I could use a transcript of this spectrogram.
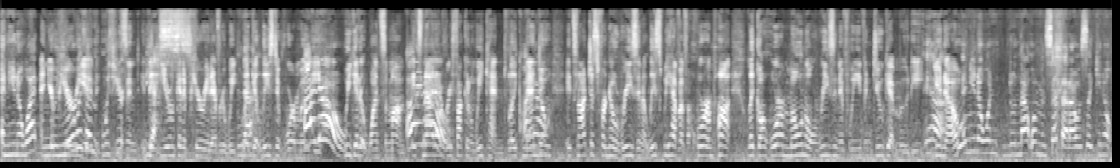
And you know what? And your When you're with period with your isn't, yes. you don't get a period every week. Like at least if we're know. we get it once a month. I it's not every fucking weekend. Like men don't. It's not just for no reason. At least we have a hormone, like a hormonal reason if we even do get moody. Yeah. You know. And you know when when that woman said that, I was like, you know,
